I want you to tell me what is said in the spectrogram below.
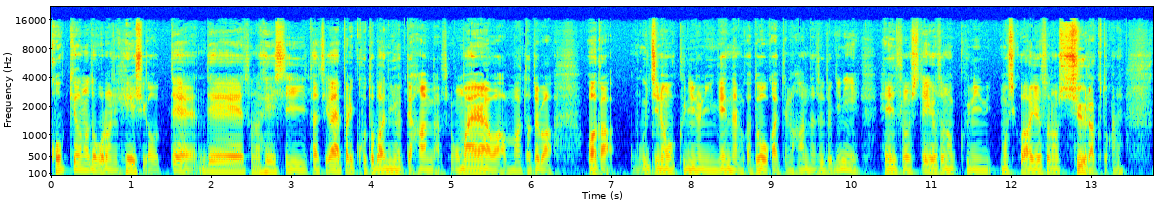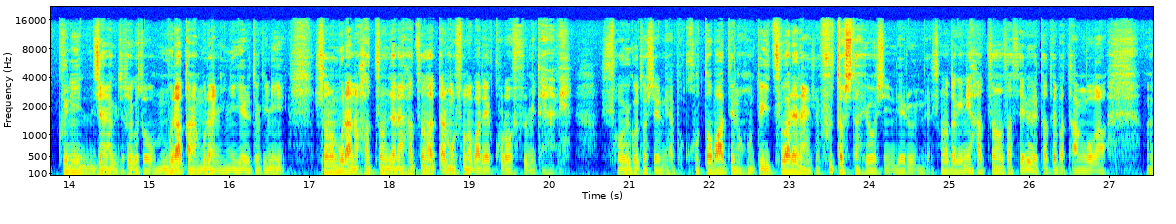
国境のところに兵士がおってでその兵士たちがやっぱり言葉によって判断する。お前らは、まあ、例えば我がうちの国の人間なのかどうかっていうのを判断する時に変装してよその国もしくはよその集落とかね国じゃなくてそれこそ村から村に逃げる時にその村の発音じゃない発音だったらもうその場で殺すみたいなね。そういうことしてるんでやっぱ言葉っていうのは本当偽れないですよふとした拍子に出るんでその時に発音させる例えば単語が例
